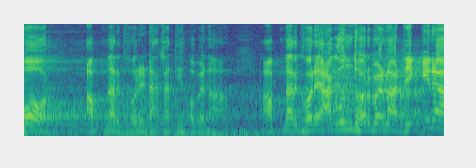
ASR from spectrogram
পর আপনার ঘরে ডাকাতি হবে না, আপনার ঘরে আগুন ধরবে না, ঠিক কিনা?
